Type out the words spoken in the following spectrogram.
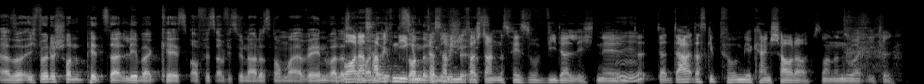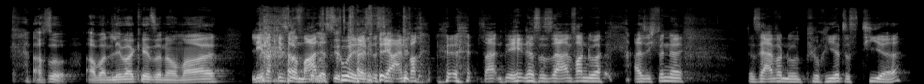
Also ich würde schon Pizza Leberkäse Office Aficionados nochmal erwähnen, weil das Boah, das habe ich nie, das habe ich nie ist. verstanden. Das finde ich so widerlich. Nee, Mhm. da, da, das gibt von mir keinen Shoutout, sondern nur Ekel. Ach so, aber ein Leberkäse normal. Leberkäse normal ist cool. Das ist ja einfach, nee, das ist ja einfach nur, also ich finde, das ist ja einfach nur püriertes Tier.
